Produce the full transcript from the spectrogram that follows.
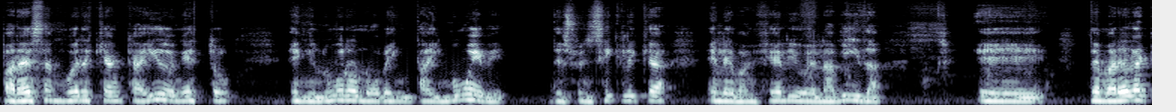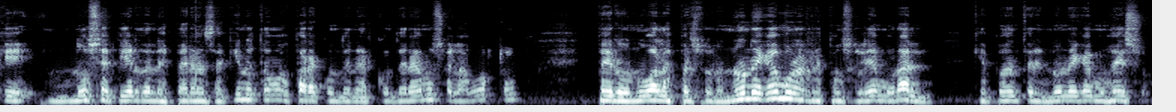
para esas mujeres que han caído en esto en el número 99 de su encíclica El Evangelio de la Vida. Eh, de manera que no se pierda la esperanza. Aquí no estamos para condenar, condenamos el aborto, pero no a las personas. No negamos la responsabilidad moral que pueden tener, no negamos eso.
